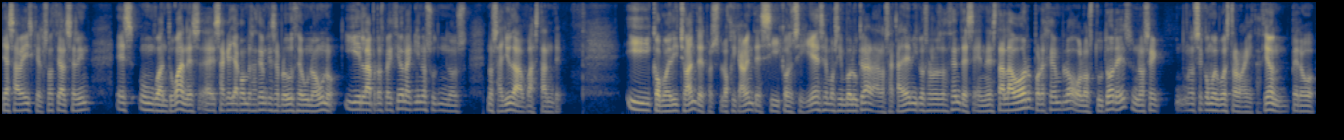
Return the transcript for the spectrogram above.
ya sabéis que el social selling es un one-to-one, es, aquella conversación que se produce uno a uno. Y la prospección aquí nos, nos, nos ayuda bastante. Y como he dicho antes, pues lógicamente, si consiguiésemos involucrar a los académicos o los docentes en esta labor, por ejemplo, o los tutores, no sé, no sé cómo es vuestra organización, pero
